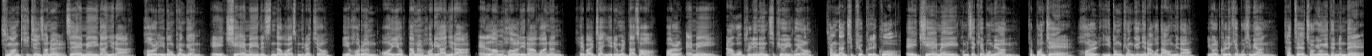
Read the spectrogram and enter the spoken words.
중앙 기준선을 SMA가 아니라 헐 이동평균 HMA를 쓴다고 말씀드렸죠. 이 헐은 어이없다는 헐이 아니라 앨런 헐이라고 하는 개발자 이름을 따서 헐 MA라고 불리는 지표이고요. 상단 지표 클릭 후 HMA 검색해 보면 첫 번째 헐 이동 평균이라고 나옵니다. 이걸 클릭해 보시면 차트에 적용이 됐는데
